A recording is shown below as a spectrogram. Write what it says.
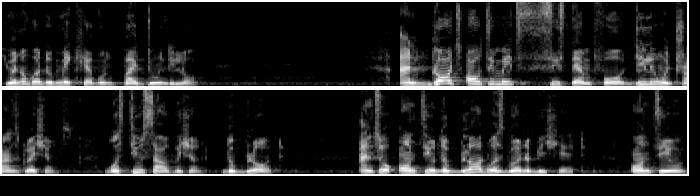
You were not going to make heaven by doing the law. And God's ultimate system for dealing with transgressions was still salvation, the blood. And so, until the blood was going to be shed, until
